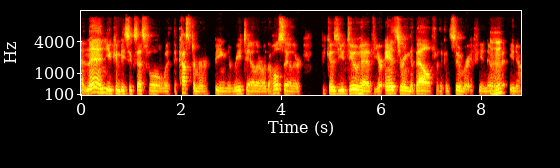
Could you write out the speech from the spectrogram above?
and then you can be successful with the customer being the retailer or the wholesaler because you do have you're answering the bell for the consumer if you know mm-hmm. you know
